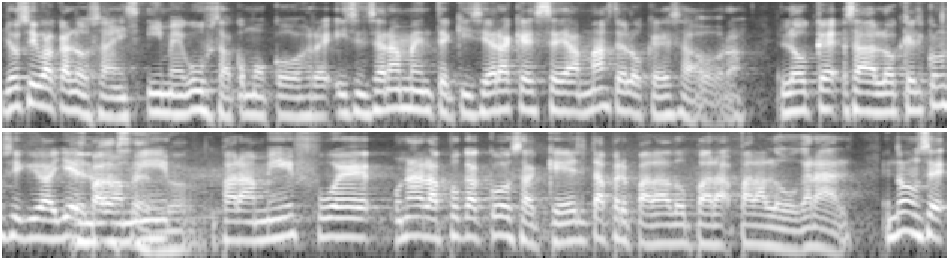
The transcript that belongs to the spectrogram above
yo sigo a Carlos Sainz y me gusta cómo corre y sinceramente quisiera que sea más de lo que es ahora. Lo que, o sea, lo que él consiguió ayer Él para mí, para mí fue una de las pocas cosas que él está preparado para, para lograr. Entonces,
